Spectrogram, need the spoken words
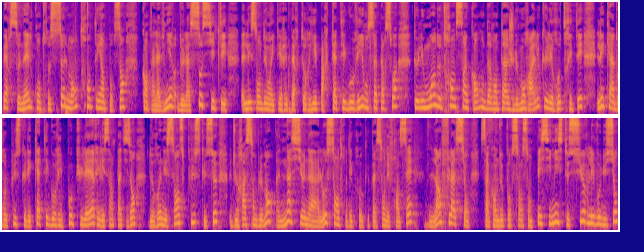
personnel contre seulement 31% quant à l'avenir de la société. Les sondés ont été répertoriés par catégorie. On s'aperçoit que les moins de 35 ans ont davantage de moral que les retraités, les cadres plus que les catégories populaires et les sympathisants de Renaissance plus que ceux du Rassemblement national. Au centre des préoccupations des Français, l'inflation. 52% sont pessimistes sur l'évolution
